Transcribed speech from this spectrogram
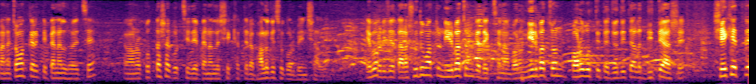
মানে চমৎকার একটি প্যানেল হয়েছে। এবং আমরা প্রত্যাশা করছি যে প্যানেলের শিক্ষার্থীরা ভালো কিছু করবে ইনশাল্লাহ এবং যে তারা শুধুমাত্র নির্বাচনকে দেখছে না, বরং নির্বাচন পরবর্তীতে যদি তারা দিতে আসে, সেক্ষেত্রে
